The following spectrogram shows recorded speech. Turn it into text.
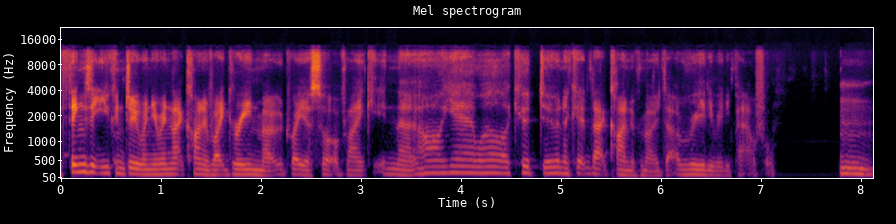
things that you can do when you're in that kind of like green mode where you're sort of like in the oh yeah well i could do and i could that kind of mode that are really really powerful mm.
